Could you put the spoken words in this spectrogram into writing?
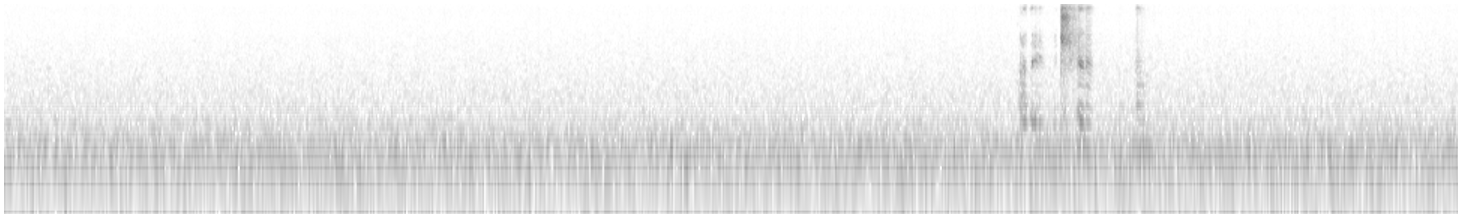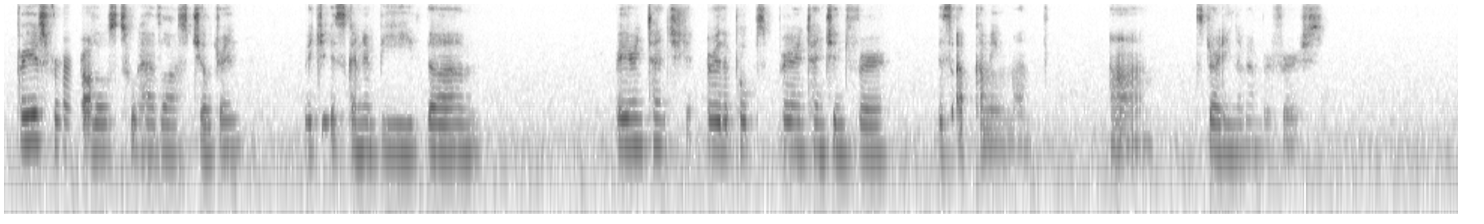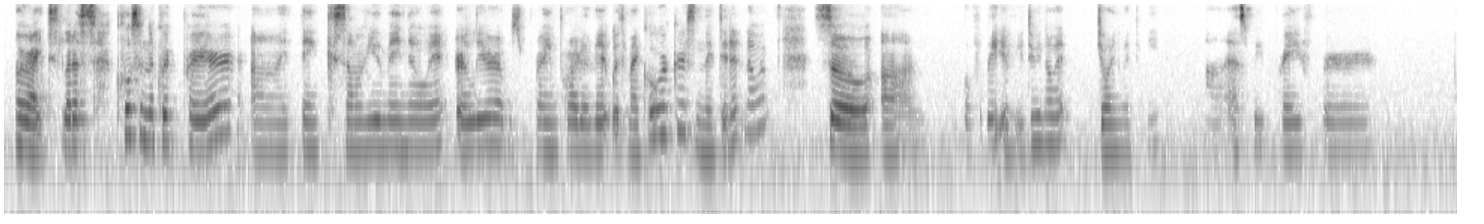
Prayers for all those who have lost children, which is going to be the um, prayer intention or the Pope's prayer intention for this upcoming month, um, starting November 1st. All right, let us close in a quick prayer. Uh, I think some of you may know it earlier. I was praying part of it with my coworkers and they didn't know it. So um, hopefully, if you do know it, join with me uh, as we pray for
